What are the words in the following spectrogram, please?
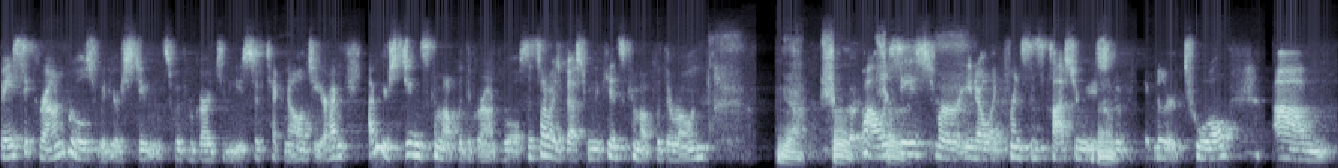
basic ground rules with your students with regard to the use of technology, or having having your students come up with the ground rules. It's always best when the kids come up with their own yeah sure policies sure. for you know like for instance classroom use yeah. of a particular tool um,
